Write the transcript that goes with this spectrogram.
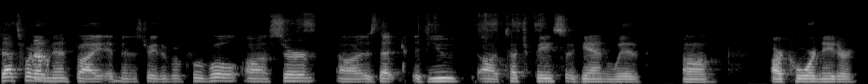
That's what I Um, meant by administrative approval, uh, sir, uh, is that if you uh, touch base again with uh, our coordinator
